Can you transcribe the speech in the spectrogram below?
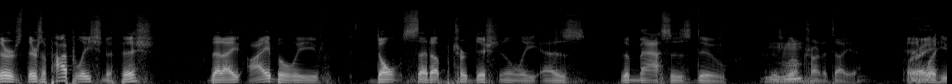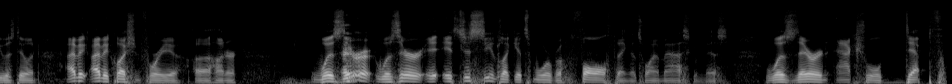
there's there's a population of fish that I I believe don't set up traditionally as the masses do. Is what I'm Mhm. trying to tell you. And Right. what he was doing. I have a, I have a question for you, uh, Hunter. Was there was there? It, it just seems like it's more of a fall thing. That's why I'm asking this. Was there an actual depth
